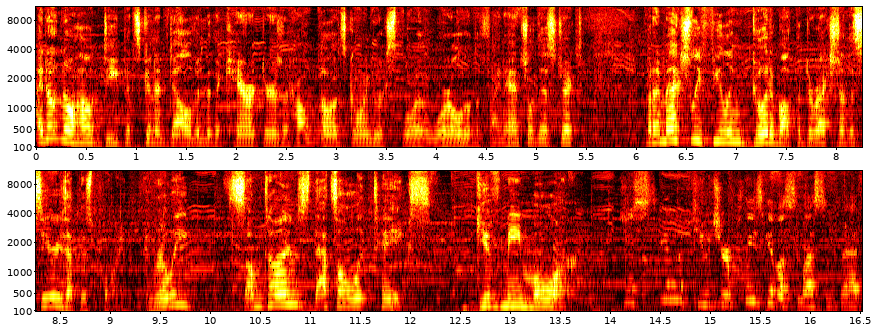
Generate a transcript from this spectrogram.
I don't know how deep it's going to delve into the characters or how well it's going to explore the world of the financial district, but I'm actually feeling good about the direction of the series at this point. And really, sometimes that's all it takes. Give me more. Just in the future, please give us less of that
